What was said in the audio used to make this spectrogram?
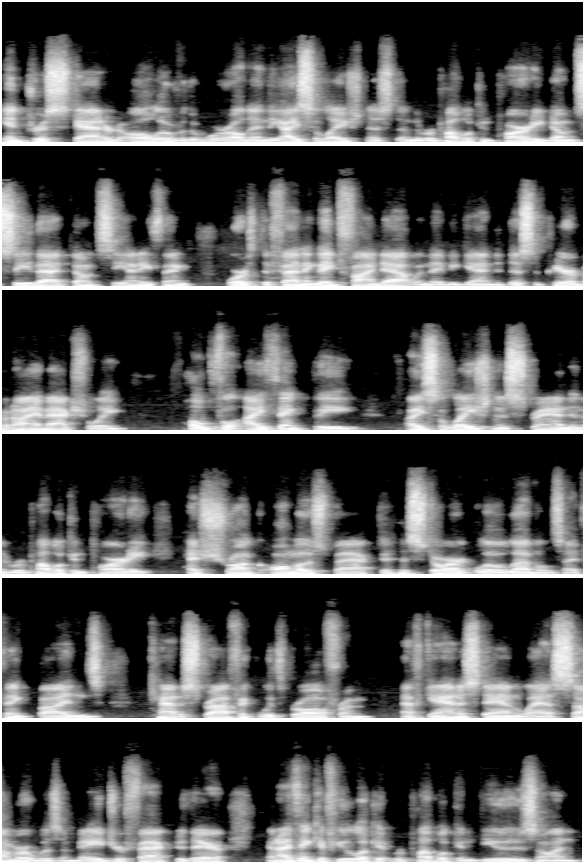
interests scattered all over the world. And the isolationists in the Republican Party don't see that, don't see anything worth defending. They'd find out when they began to disappear. But I am actually hopeful. I think the isolationist strand in the Republican Party has shrunk almost back to historic low levels. I think Biden's catastrophic withdrawal from Afghanistan last summer was a major factor there. And I think if you look at Republican views on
